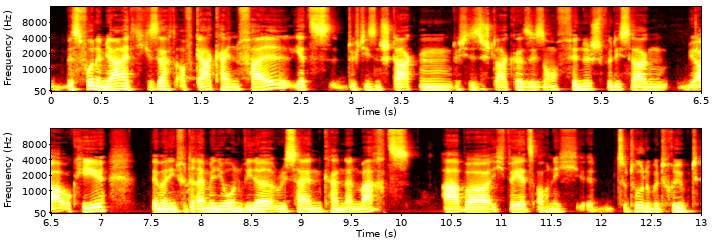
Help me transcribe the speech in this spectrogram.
bis vor einem Jahr hätte ich gesagt, auf gar keinen Fall. Jetzt durch diesen starken, durch diese starke Saisonfinish würde ich sagen, ja, okay, wenn man ihn für drei Millionen wieder resignen kann, dann macht's. Aber ich wäre jetzt auch nicht äh, zu Tode betrübt,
